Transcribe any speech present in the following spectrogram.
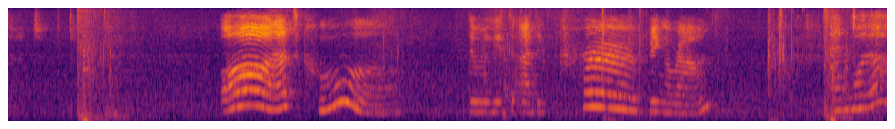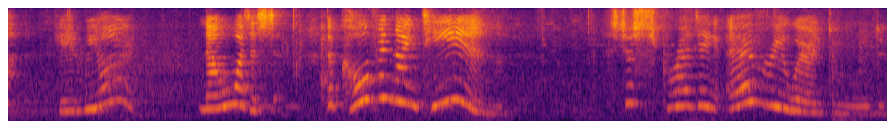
that? Oh, that's cool. Then we need to add the curving around. And voila! Here we are. Now what is? The COVID-19! It's just spreading everywhere, dude.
